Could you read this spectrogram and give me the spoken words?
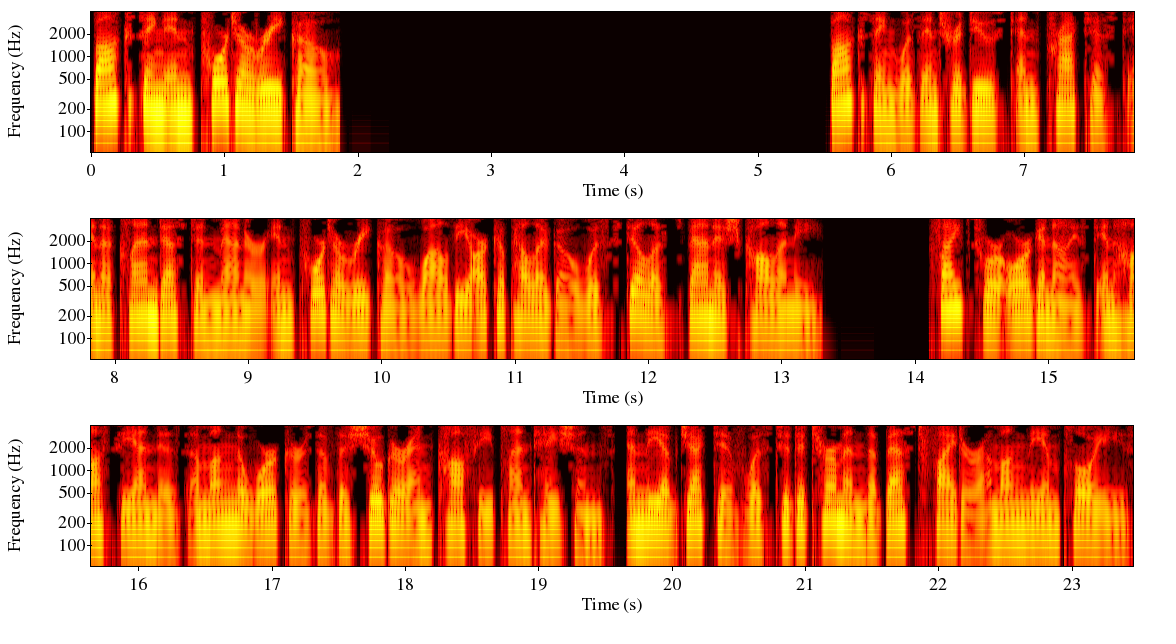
Boxing in Puerto Rico Boxing was introduced and practiced in a clandestine manner in Puerto Rico while the archipelago was still a Spanish colony. Fights were organized in haciendas among the workers of the sugar and coffee plantations, and the objective was to determine the best fighter among the employees.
